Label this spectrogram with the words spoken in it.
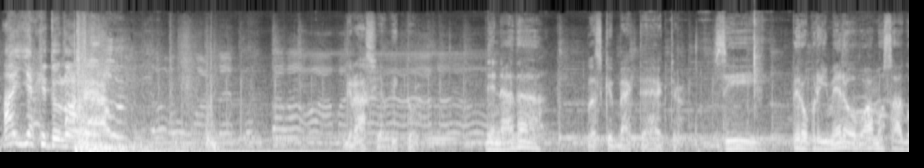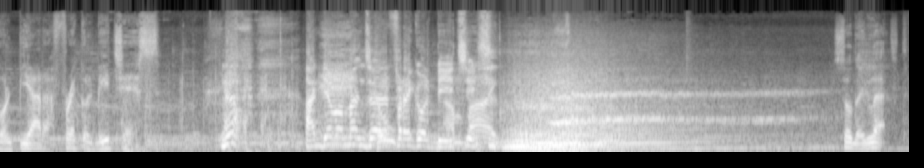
Aia che dolore Gracias, Víctor. De nada. Let's get back to Hector. Sí, pero primero vamos a golpear a Freckle Bitches. Andiamo a mangiare Freckle Bitches So they left.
